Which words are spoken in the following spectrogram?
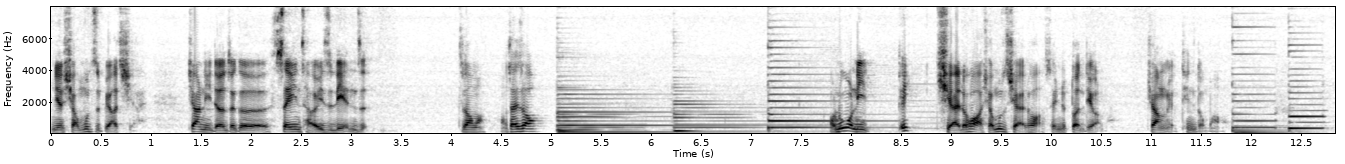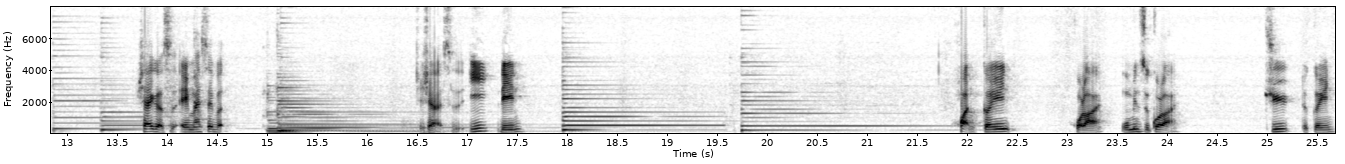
你的小拇指不要起来，这样你的这个声音才会一直连着，知道吗？我再说，哦，如果你哎起来的话，小拇指起来的话，声音就断掉了，这样听懂吗？下一个是 A m i seven，接下来是一零，换根音，过来，无名指过来，G 的根音。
